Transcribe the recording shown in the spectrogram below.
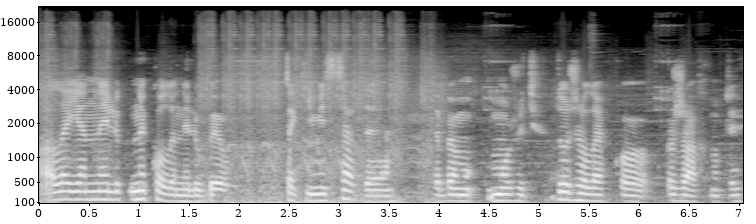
Але я не, ніколи не любив такі місця, де тебе можуть дуже легко жахнути.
